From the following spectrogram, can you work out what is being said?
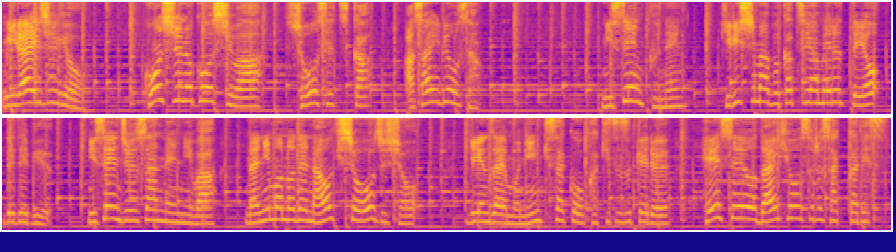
未来授業。今週の講師は小説家浅井亮さん。2009年霧島部活やめるってよでデビュー。2013年には何者で直木賞を受賞。現在も人気作を書き続ける平成を代表する作家です。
